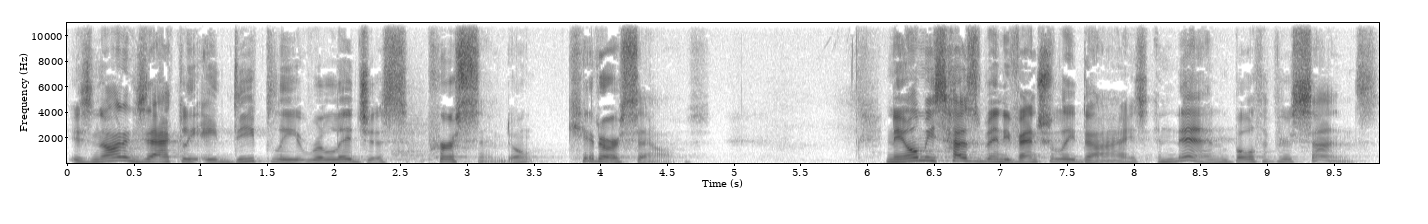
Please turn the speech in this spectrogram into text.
is not exactly a deeply religious person. Don't kid ourselves. Naomi's husband eventually dies, and then both of her sons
